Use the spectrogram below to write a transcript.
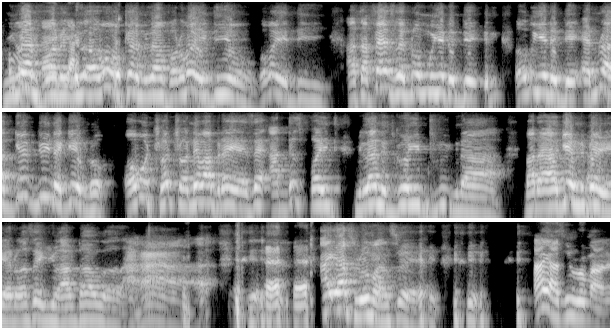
milan fɔ no milan ɔmɔ ka milan fɔ no ɔmɔ yɛ din o ɔmɔ yɛ din at the first leg no ɔmɔ yɛ dede ɔmɔ yɛ dede. Ɛnura game during the game no ɔmɔ twerɛtwerɛ never bɛrɛ yɛ sɛ at this point milan is going through na but uh, game ni bɛrɛ yɛ no ɔsɛ you have done well. Aha Ajax roman so yɛ Ajax ne roman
